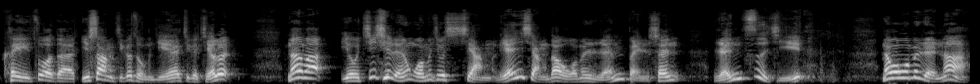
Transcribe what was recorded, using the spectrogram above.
可以做的以上几个总结、几个结论。那么有机器人，我们就想联想到我们人本身、人自己。那么我们人呢？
